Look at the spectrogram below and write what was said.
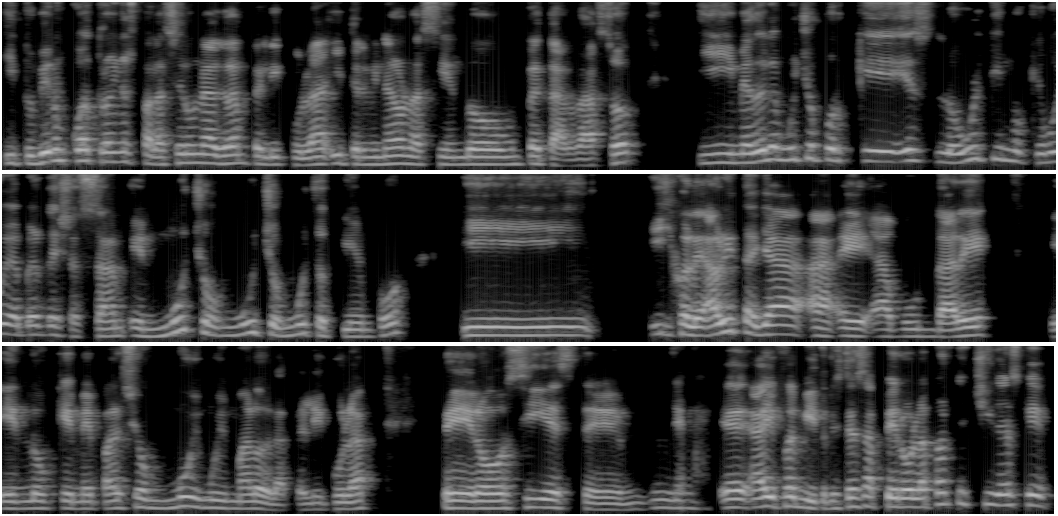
y tuvieron cuatro años para hacer una gran película y terminaron haciendo un petardazo. Y me duele mucho porque es lo último que voy a ver de Shazam en mucho, mucho, mucho tiempo. Y, híjole, ahorita ya ah, eh, abundaré en lo que me pareció muy, muy malo de la película. Pero sí, este, eh, ahí fue mi tristeza. Pero la parte chida es que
